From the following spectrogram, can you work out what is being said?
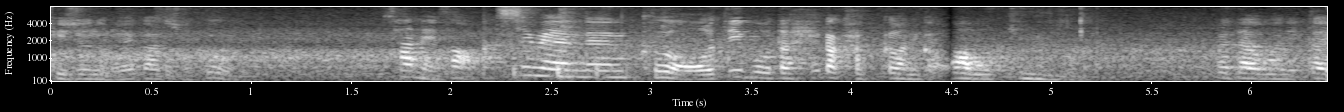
기준으로 해가지고 산에서 아침에는 그 어디보다 해가 가까우니까 와 먹히는 거야. 그러다 보니까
